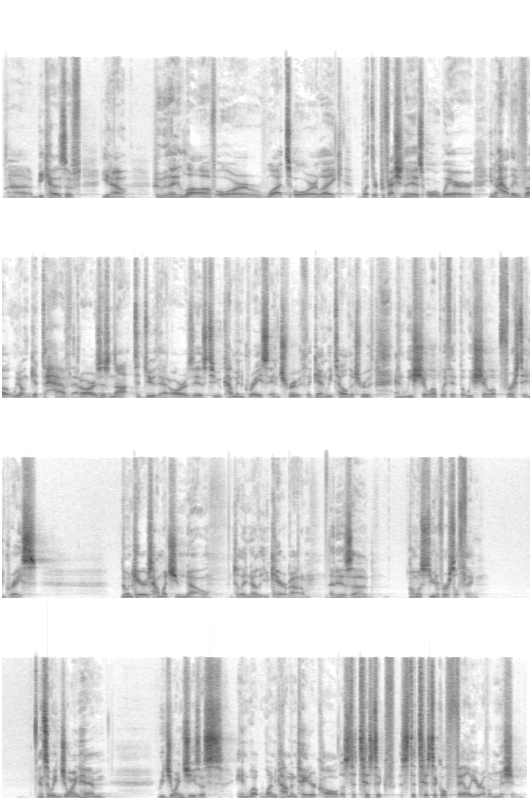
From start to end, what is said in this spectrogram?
uh, because of, you know, who they love or what or like what their profession is or where you know how they vote. We don't get to have that. Ours is not to do that. Ours is to come in grace and truth. Again we tell the truth and we show up with it but we show up first in grace. No one cares how much you know until they know that you care about them that is a almost universal thing. And so we join him we join jesus in what one commentator called a statistic, statistical failure of a mission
